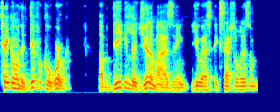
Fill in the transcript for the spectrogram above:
take on the difficult work of delegitimizing US exceptionalism,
